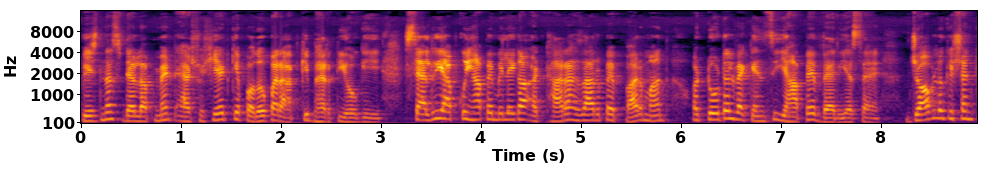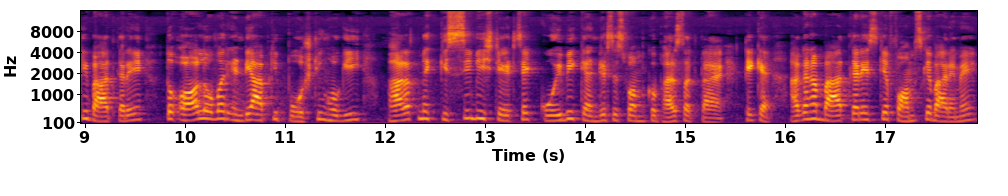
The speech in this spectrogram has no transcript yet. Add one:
बिज़नेस डेवलपमेंट एसोसिएट के पदों पर आपकी भर्ती होगी। सैलरी आपको यहाँ पे मिलेगा अट्ठारह हज़ार रुपये पर मंथ और टोटल वैकेंसी यहाँ पे वेरियस है। जॉब लोकेशन की बात करें तो ऑल ओवर इंडिया आपकी पोस्टिंग होगी। भारत में किसी भी स्टेट से कोई भी कैंडिडेट इस फॉर्म को भर सकता है, ठीक है? अगर हम बात करें इसके फॉर्म्स के बारे में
